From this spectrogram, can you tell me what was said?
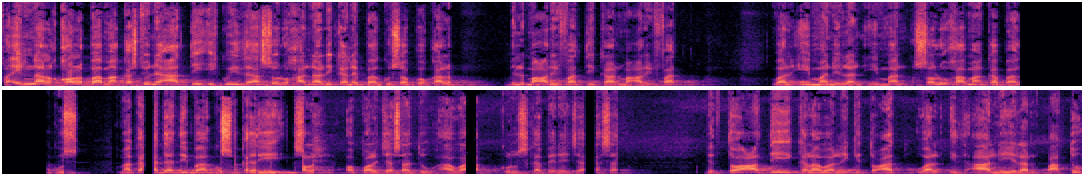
Fa innal qalba maka ati iku idza suluhana likane bagus apa kalb bil ma'rifati kan ma'rifat wal iman lan iman soluha maka bagus maka di bagus maka di soleh opal jasadu awak kulus kabere jasad bitaati kelawan iki taat wal idani lan patuh.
